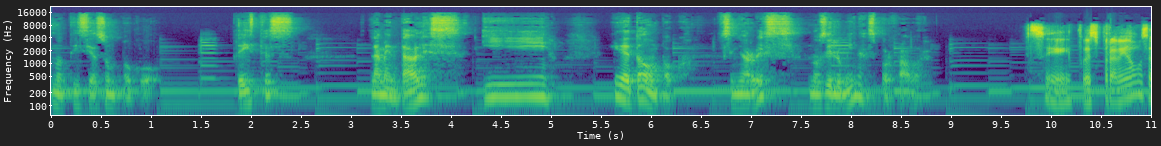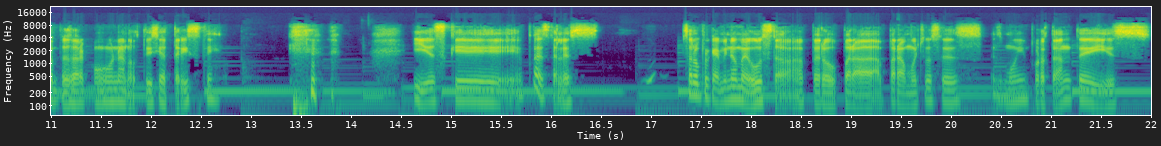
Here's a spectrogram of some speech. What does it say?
noticias un poco tristes, lamentables y, y de todo un poco. Señor Ruiz, nos iluminas, por favor. Sí, pues para mí vamos a empezar con una noticia triste. y es que, pues tal vez, solo porque a mí no me gusta, pero para, para muchos es, es muy importante y es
